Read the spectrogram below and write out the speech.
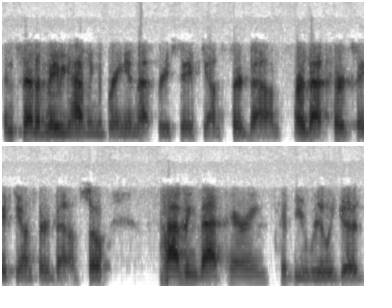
instead of maybe having to bring in that free safety on third down or that third safety on third down. So having that pairing could be really good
